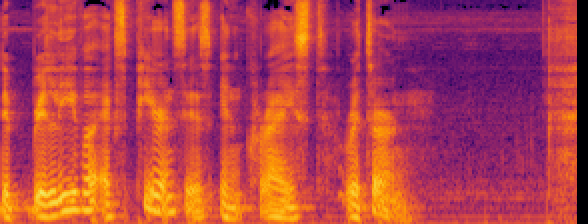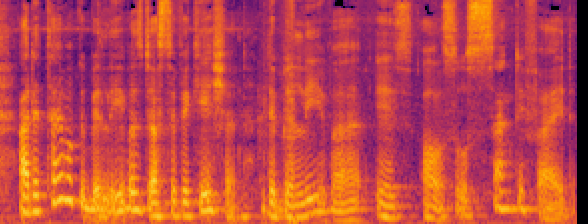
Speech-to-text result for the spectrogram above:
the believer experiences in Christ's return. At the time of the believer's justification, the believer is also sanctified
